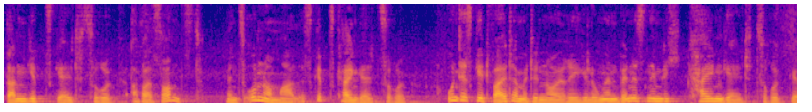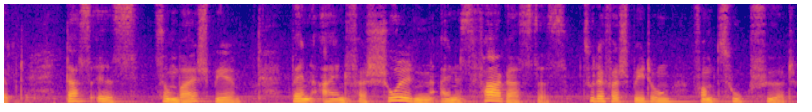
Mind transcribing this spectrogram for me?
dann gibt es Geld zurück. Aber sonst, wenn es unnormal ist, gibt es kein Geld zurück. Und es geht weiter mit den Neuregelungen, wenn es nämlich kein Geld zurückgibt. Das ist zum Beispiel, wenn ein Verschulden eines Fahrgastes zu der Verspätung vom Zug führt.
